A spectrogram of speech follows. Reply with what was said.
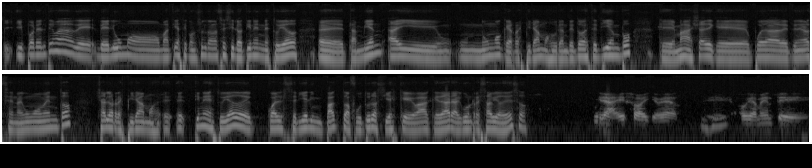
Y, por el tema de, del humo, Matías, te consulta, no sé si lo tienen estudiado, eh, también hay un, humo que respiramos durante todo este tiempo, que más allá de que pueda detenerse en algún momento, ya lo respiramos. Eh, eh, ¿Tienen estudiado de cuál sería el impacto a futuro si es que va a quedar algún resabio de eso? Mira, eso hay que ver. obviamente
